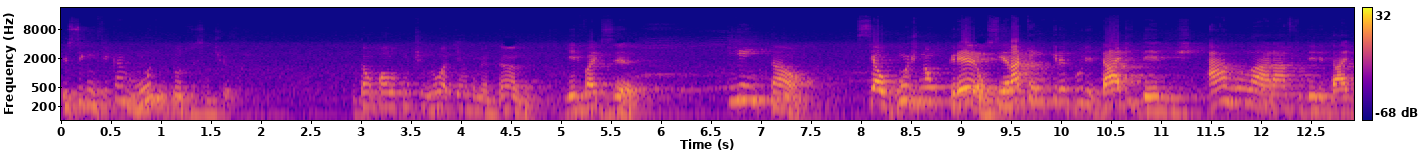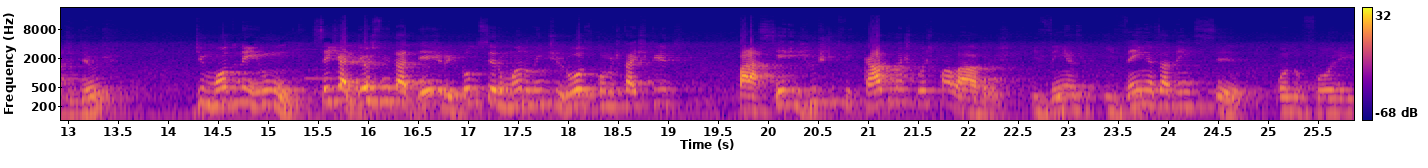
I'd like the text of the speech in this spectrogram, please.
Isso significa muito em todos os sentidos. Então, Paulo continua aqui argumentando e ele vai dizer: E então, se alguns não creram, será que a incredulidade deles anulará a fidelidade de Deus? De modo nenhum. Seja Deus verdadeiro e todo ser humano mentiroso, como está escrito para seres justificados nas tuas palavras e venhas, e venhas a vencer quando fores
